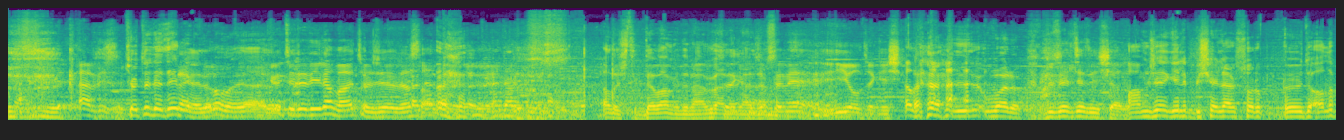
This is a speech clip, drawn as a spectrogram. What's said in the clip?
Kardeşim. Kötü de demeyelim ama yani. Kötü de değil ama çocuğa biraz saldırıyorlar. Alıştık. Devam edin abi. Ben de Bu geleceğim. sene iyi olacak inşallah. Umarım. Düzeleceğiz inşallah. Amcaya gelip bir şeyler sorup öğüdü alıp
